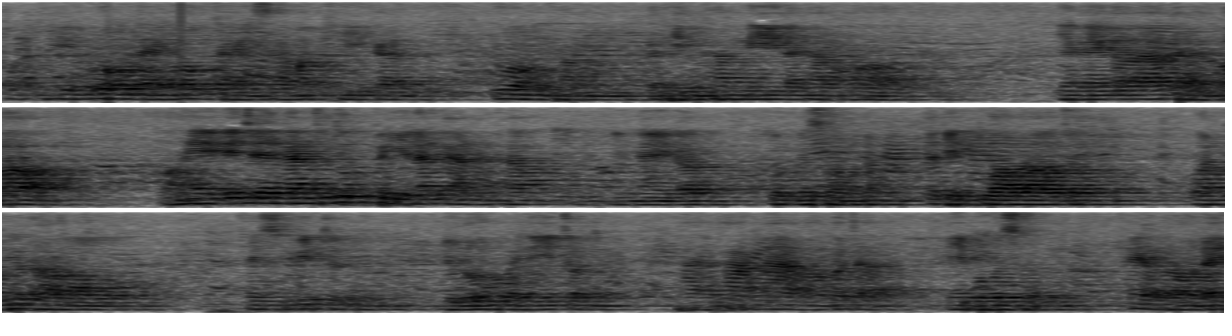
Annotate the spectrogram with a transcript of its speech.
คนที่ร่วมแรงร่วมใจสามัคคีกันร่วมทำกระถินครั้งนี้นะครับก็ ยังไงก็แล้วแต่ก็ขอให้ได้เจอกันทุกๆปีแล้วกันนะครับ ยังไงก็บุญกุศลมันจะติดตัวเราจนวันที่เราใช้ชีวิตจนอยู่โลกใบนี้จนภายภาคหน้าเราก็จะมีบุญกุศลให้เราได้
